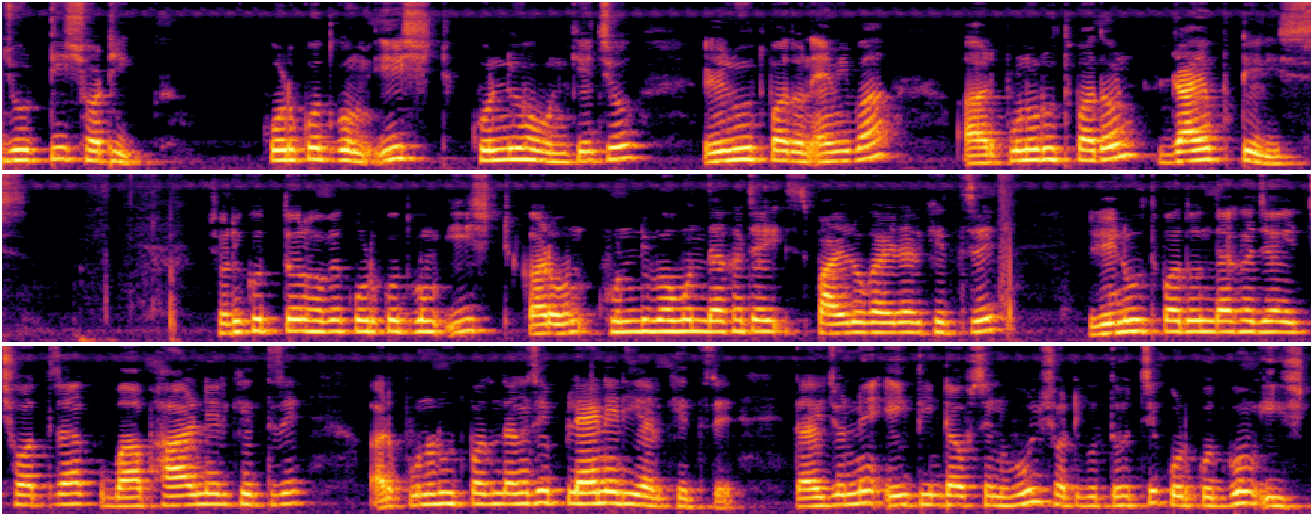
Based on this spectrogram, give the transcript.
জোটটি সঠিক? কর্কোদ্গম ইস্ট খন্ডিভবন কেঁচো, রেণু উৎপাদন, অ্যামিবা, আর পুনরুৎপাদন ড্রায়োপটেরিস সঠিক উত্তর হবে কর্কোদ্গম ইস্ট, কারণ খন্ডিভবন দেখা যায় স্পাইরোগাইডার ক্ষেত্রে, রেণু উৎপাদন দেখা যায় ছত্রাক বা ফার্নের ক্ষেত্রে, আর পুনরুৎপাদন দেখা যায় প্ল্যানেরিয়ার ক্ষেত্রে। তাই জন্য এই তিনটা অপশন ভুল। সঠিক উত্তর হচ্ছে কর্কোদ্গম ইস্ট।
